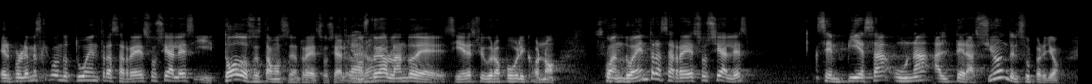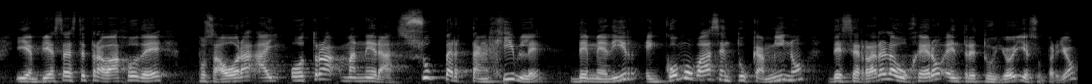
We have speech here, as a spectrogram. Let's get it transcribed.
El problema es que cuando tú entras a redes sociales, y todos estamos en redes sociales, no estoy hablando de si eres figura pública o no. Cuando entras a redes sociales, se empieza una alteración del super yo y empieza este trabajo de, pues ahora hay otra manera súper tangible de medir en cómo vas en tu camino de cerrar el agujero entre tu yo y el super yo.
